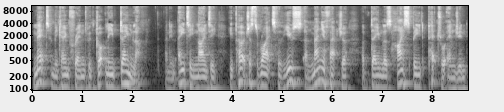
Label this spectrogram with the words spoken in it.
met and became friends with Gottlieb Daimler, and in 1890 he purchased the rights for the use and manufacture of Daimler's high speed petrol engine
